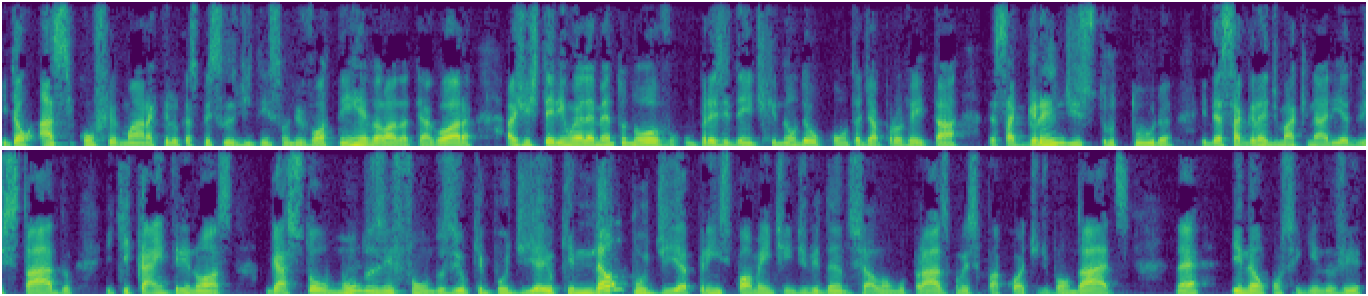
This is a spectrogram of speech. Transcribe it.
Então, a se confirmar aquilo que as pesquisas de intenção de voto têm revelado até agora, a gente teria um elemento novo, um presidente que não deu conta de aproveitar dessa grande estrutura e dessa grande maquinaria do Estado e que cá entre nós gastou mundos e fundos e o que podia e o que não podia, principalmente endividando-se a longo prazo, com esse pacote de bondades, né? E não conseguindo vir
